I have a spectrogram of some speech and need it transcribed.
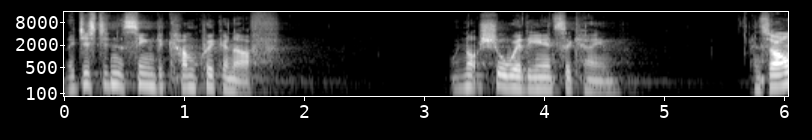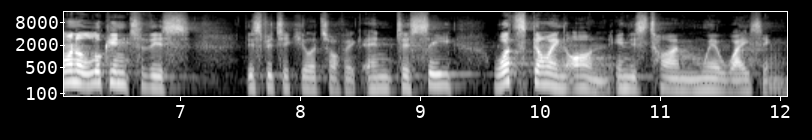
They just didn't seem to come quick enough. We're not sure where the answer came. And so I want to look into this, this particular topic and to see what's going on in this time we're waiting.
